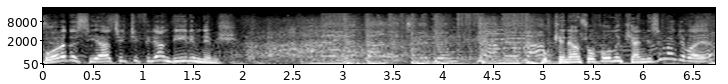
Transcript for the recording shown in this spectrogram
Bu arada siyasetçi falan değilim demiş. Bu Kenan Sofuoğlu'nun kendisi mi acaba ya?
